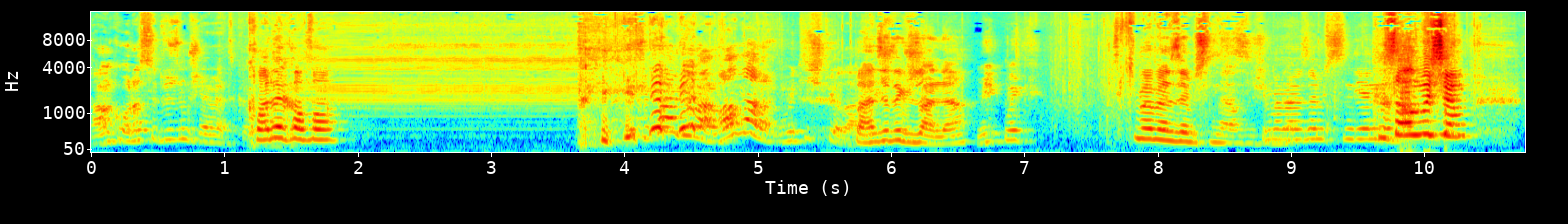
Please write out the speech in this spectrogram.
Kanka orası düzmüş evet. Kanka. Kare kafa. Süper diyorlar. Valla bak müthiş diyorlar. Bence de güzel ya. Mük mük. Kime benzemişsin yazmış. Kime benzemişsin diyelim. Kısalmışım.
